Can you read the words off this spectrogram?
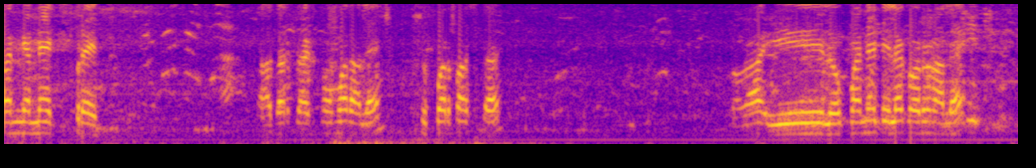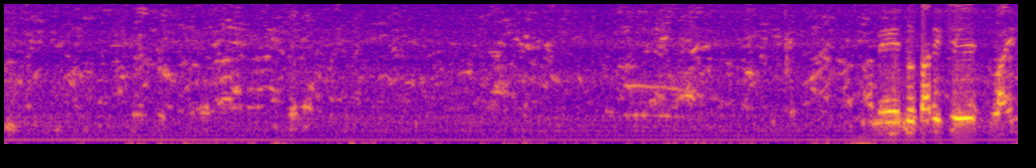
कन्या एक्सप्रेस. दादर प्लॅटफॉर्मवर आलाय. सुपरफास्ट आहे. बघा ही लोकमान्य टिलक वरून आलाय. आणि तुतारीची लाईन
